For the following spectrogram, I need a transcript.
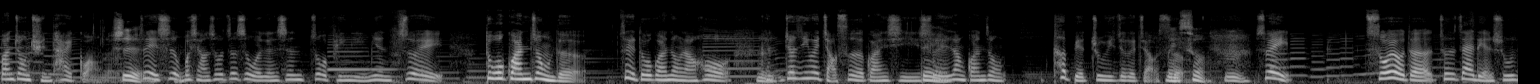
观众群太广了，是，这也是我想说，这是我人生作品里面最多观众的最多观众，然后可能就是因为角色的关系，所以让观众特别注意这个角色，没错，嗯，所以所有的就是在脸书，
